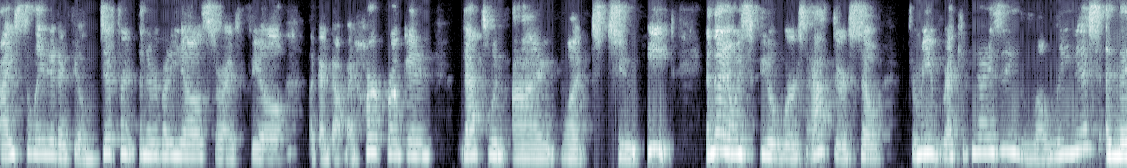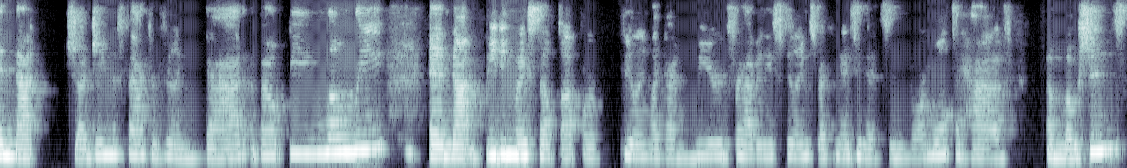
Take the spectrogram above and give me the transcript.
isolated, I feel different than everybody else, or I feel like I got my heart broken. That's when I want to eat. And then I always feel worse after. So for me, recognizing loneliness and then not judging the fact or feeling bad about being lonely and not beating myself up or feeling like I'm weird for having these feelings, recognizing that it's normal to have emotions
